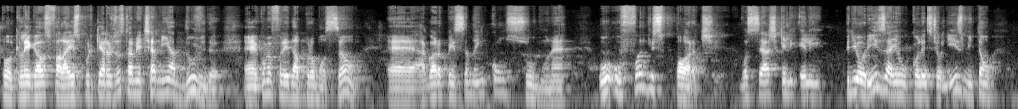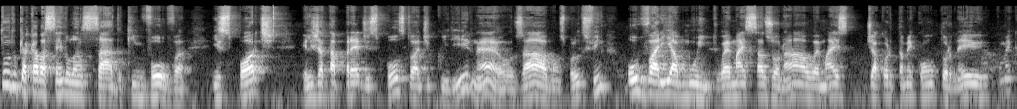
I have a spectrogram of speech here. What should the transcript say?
pô, que legal você falar isso, porque era justamente a minha dúvida. É, como eu falei da promoção, é, agora pensando em consumo, né? O, o, fã do esporte, você acha que ele, ele prioriza aí o colecionismo? Então, tudo que acaba sendo lançado que envolva esporte, ele já está predisposto a adquirir, né? Os álbuns, os produtos, enfim, ou varia muito? É mais sazonal? É mais de acordo também com o torneio? Como é que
